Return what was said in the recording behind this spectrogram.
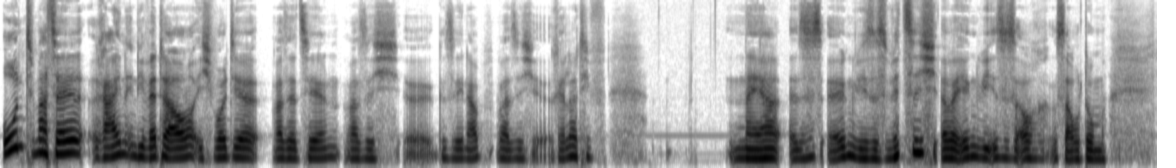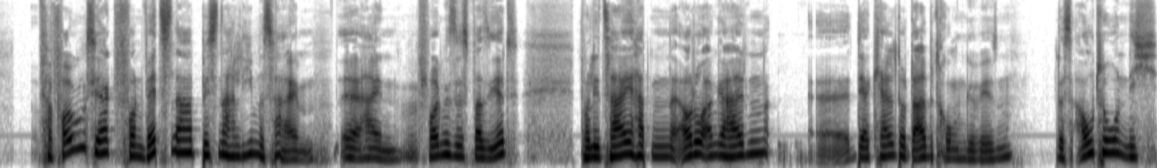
Und Marcel, rein in die Wetterau. Ich wollte dir was erzählen, was ich äh, gesehen habe, was ich relativ naja, es ist irgendwie ist es witzig, aber irgendwie ist es auch saudumm. Verfolgungsjagd von Wetzlar bis nach Limesheim. Äh, Hain. Folgendes ist passiert. Polizei hat ein Auto angehalten, äh, der Kerl total betrunken gewesen. Das Auto nicht,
